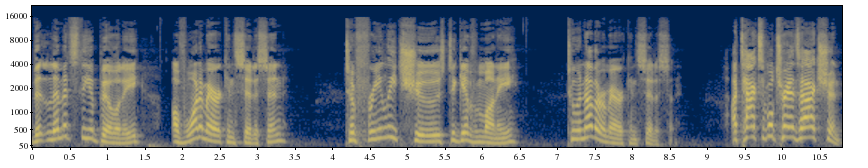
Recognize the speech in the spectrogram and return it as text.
that limits the ability of one American citizen to freely choose to give money to another American citizen. A taxable transaction.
